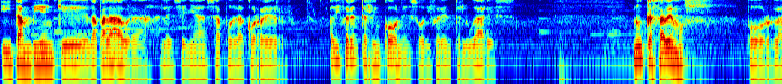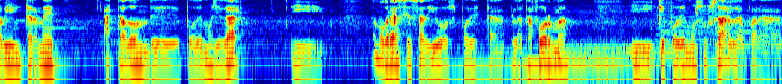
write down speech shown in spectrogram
y también que la palabra, la enseñanza pueda correr a diferentes rincones o diferentes lugares. Nunca sabemos por la vía internet hasta dónde podemos llegar y Damos gracias a Dios por esta plataforma y que podemos usarla para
